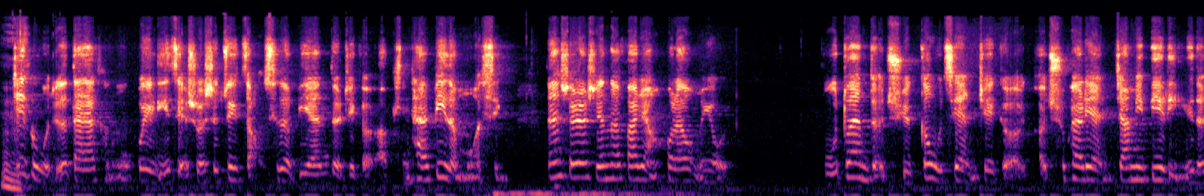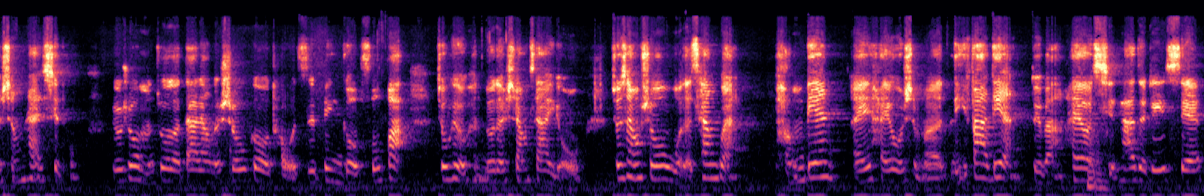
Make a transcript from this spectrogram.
嗯，这个我觉得大家可能会理解说是最早期的 BN 的这个呃平台币的模型，但随着时间的发展，后来我们有不断的去构建这个呃区块链加密币领域的生态系统。比如说，我们做了大量的收购、投资、并购、孵化，就会有很多的上下游。就像说我的餐馆旁边，哎，还有什么理发店，对吧？还有其他的这些，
